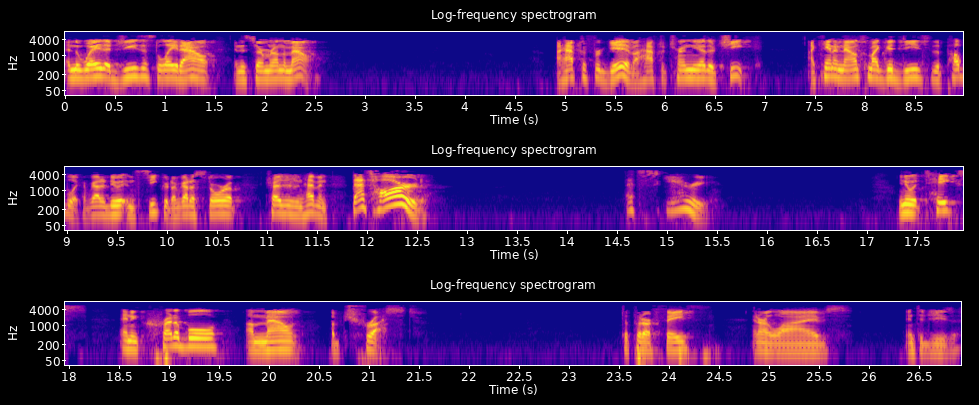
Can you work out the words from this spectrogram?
in the way that Jesus laid out in the Sermon on the Mount. I have to forgive. I have to turn the other cheek. I can't announce my good deeds to the public. I've got to do it in secret. I've got to store up treasures in heaven. That's hard. That's scary. You know, it takes an incredible amount of trust to put our faith and our lives into Jesus.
